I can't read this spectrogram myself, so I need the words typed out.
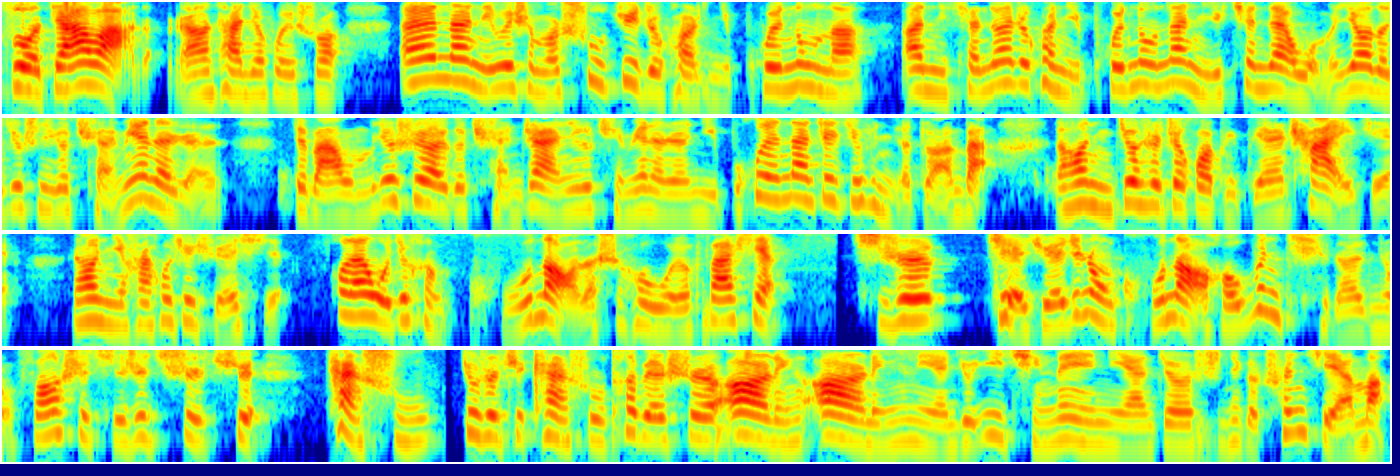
做 Java 的，然后他就会说：“哎，那你为什么数据这块你不会弄呢？啊，你前端这块你不会弄，那你现在我们要的就是一个全面的人，对吧？我们就是要一个全站，一个全面的人，你不会，那这就是你的短板。然后你就是这块比别人差一截，然后你还会去学习。后来我就很苦恼的时候，我又发现，其实解决这种苦恼和问题的那种方式，其实是去。”看书就是去看书，特别是二零二零年就疫情那一年，就是那个春节嘛，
